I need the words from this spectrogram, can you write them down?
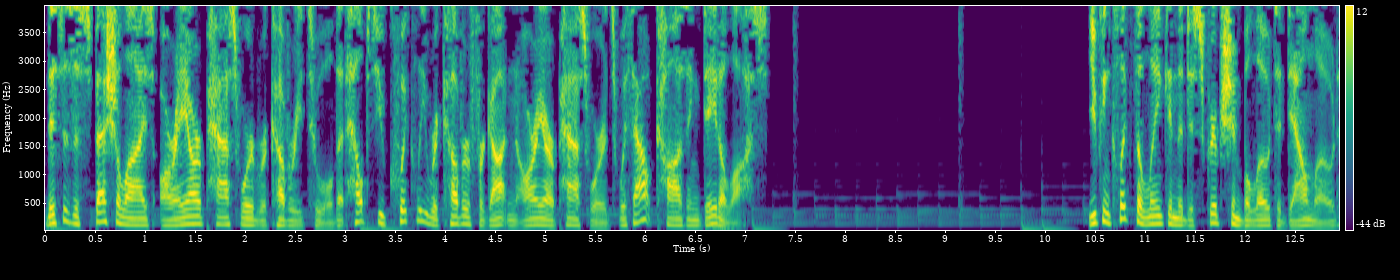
This is a specialized RAR password recovery tool that helps you quickly recover forgotten RAR passwords without causing data loss. You can click the link in the description below to download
